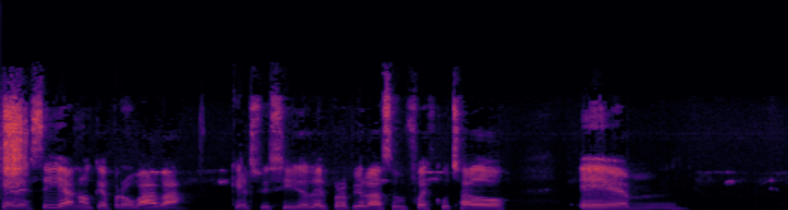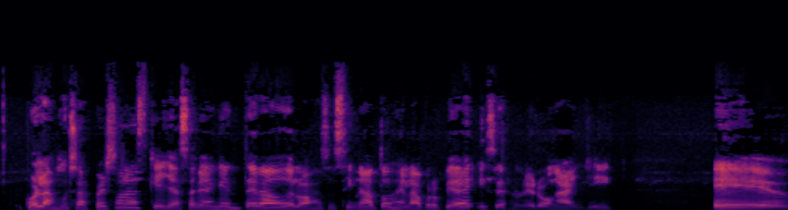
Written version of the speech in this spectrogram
que decía, ¿no? Que probaba que el suicidio del propio Lawson fue escuchado em, por las muchas personas que ya se habían enterado de los asesinatos en la propiedad y se reunieron allí. Eh,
